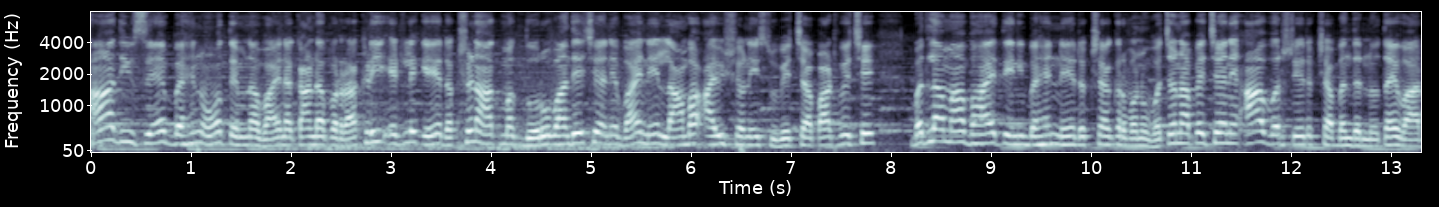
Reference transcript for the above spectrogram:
આ દિવસે બહેનો તેમના ભાઈના કાંડા પર રાખડી એટલે કે રક્ષણાત્મક દોરો બાંધે છે અને ભાઈને લાંબા આયુષ્યની શુભેચ્છા પાઠવે છે. બદલામાં ભાઈ તેની બહેનને રક્ષા કરવાનું વચન આપે છે અને આ વર્ષે રક્ષાબંધનનો તહેવાર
